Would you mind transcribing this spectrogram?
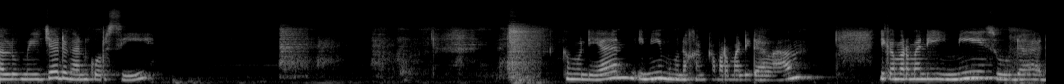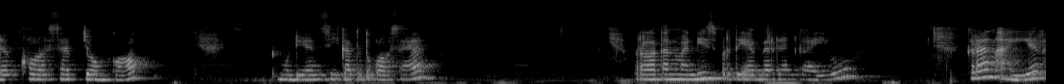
lalu meja dengan kursi, kemudian ini menggunakan kamar mandi dalam, di kamar mandi ini sudah ada kloset jongkok, kemudian sikat untuk kloset, peralatan mandi seperti ember dan kayu, keran air,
